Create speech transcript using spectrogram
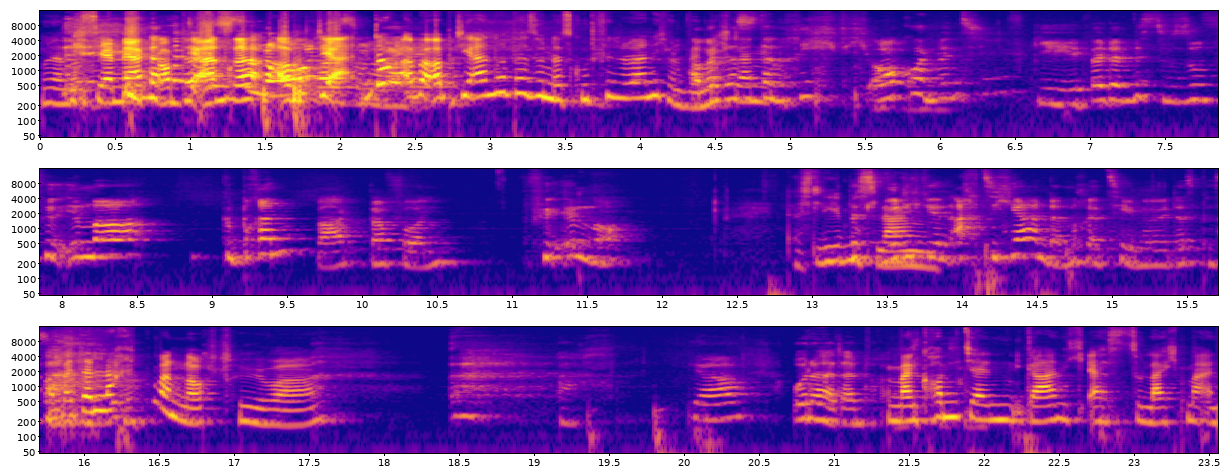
Und dann musst du ja merken, ob die andere, genau ob die, das so doch, aber ob die andere Person das gut findet oder nicht. Und wenn Aber das dann, ist dann richtig awkward, wenn es schief geht, weil dann bist du so für immer gebrandmarkt davon. Für immer. das Leben Das ist würde ich dir lang. in 80 Jahren dann noch erzählen, wenn mir das passiert. Aber da lacht man noch drüber. Ja. Oder halt einfach. Man kommt ja gar nicht erst so leicht mal an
